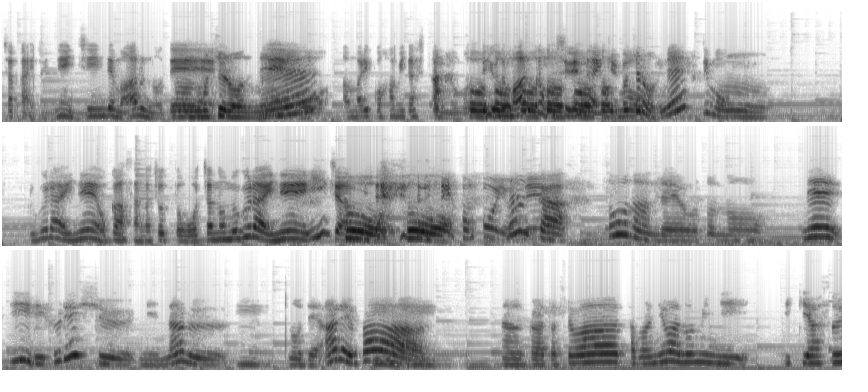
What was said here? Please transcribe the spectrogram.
社会の、ね、一員でもあるのうで、んもちろんね。こうあんまりこうはみ出してるのもっていうのもあるかもしれないけど。もちろんね。でも、うん、ぐらいねお母さんがちょっとお茶飲むぐらいねいいじゃんみたいそう。な 思うよね。なんか、そうなんだよ。その、ね、いいリフレッシュになるうん、のであれば、うんなんか私はたまには飲みに行きやすうん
